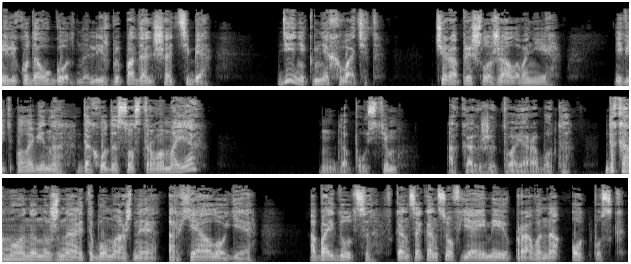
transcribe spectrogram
Или куда угодно, лишь бы подальше от тебя. Денег мне хватит. Вчера пришло жалование. И ведь половина дохода с острова моя?» «Допустим. А как же твоя работа?» «Да кому она нужна, эта бумажная археология? Обойдутся. В конце концов, я имею право на отпуск».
